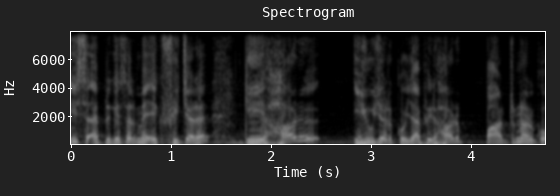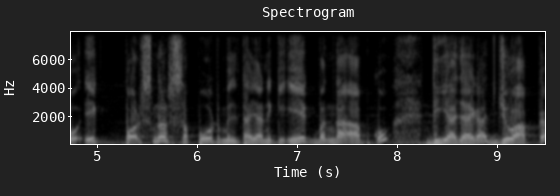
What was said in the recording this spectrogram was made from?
इस एप्लीकेशन में एक फ़ीचर है कि हर यूज़र को या फिर हर पार्टनर को एक पर्सनल सपोर्ट मिलता है, यानी कि एक बंदा आपको दिया जाएगा जो आपका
